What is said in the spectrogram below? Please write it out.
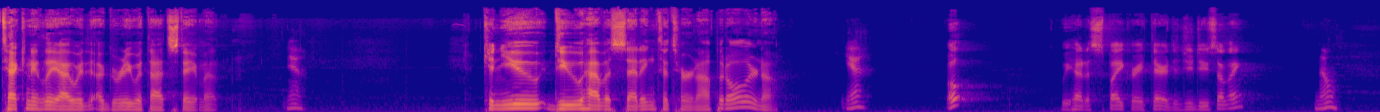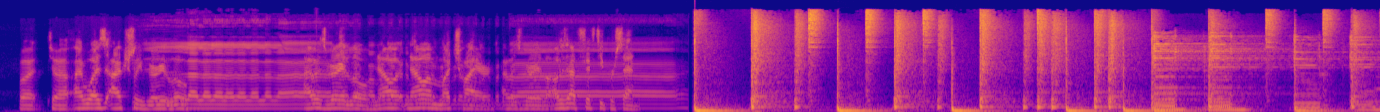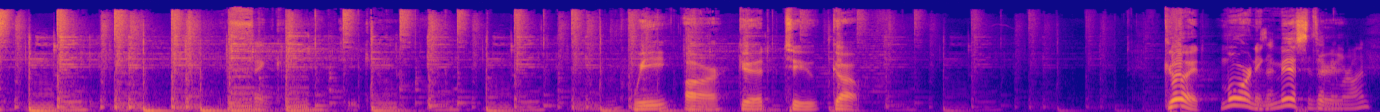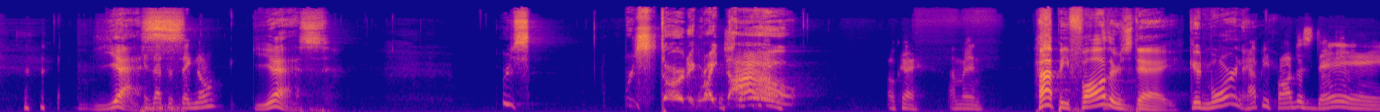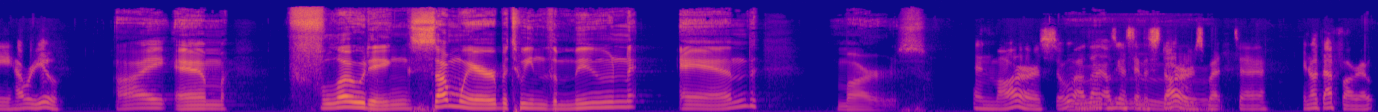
Technically, I would agree with that statement. Yeah. Can you do you have a setting to turn up at all or no? Yeah. Oh, we had a spike right there. Did you do something? No. But uh, I was actually very low. La, la, la, la, la, la, la, la, I was very low. Now- now I'm much higher. I was very low. I was at 50%. la. We are good to go. Good morning, that- Mister. Does that mean we're on? Yes. Is that the signal? Yes. We're we're starting right starting. now. Okay, I'm in. Happy Father's Day. Good morning. Happy Father's Day. How are you? I am floating somewhere between the moon and Mars. And Mars. Oh, I, thought, I was going to say the stars, but uh, you're not that far out.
